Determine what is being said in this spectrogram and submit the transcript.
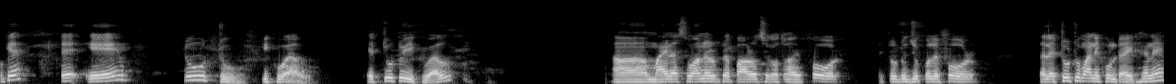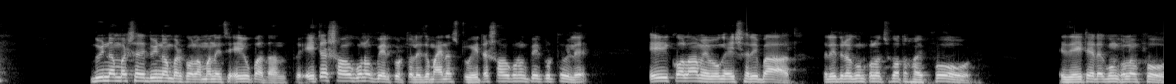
okay? A two two equal A two two equal minus ওয়ানের উপরে পাওয়ার হচ্ছে কত হয়? ফোর টু টু যোগ করলে ফোর তাহলে টু টু মানে কোনটা এখানে? দুই নাম্বার সারি, দুই নাম্বার কলাম মানে এই উপাদান। তো এটা সহগুণক বের করতে হলে যে মাইনাস টু এটা সহগুণক বের করতে হলে এই কলাম এবং এই সারি বাদ, তাহলে এই দুটো গুণ করলে হচ্ছে কত হয়? ফোর এই যে এইটা, এটা গুণ করলাম ফোর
